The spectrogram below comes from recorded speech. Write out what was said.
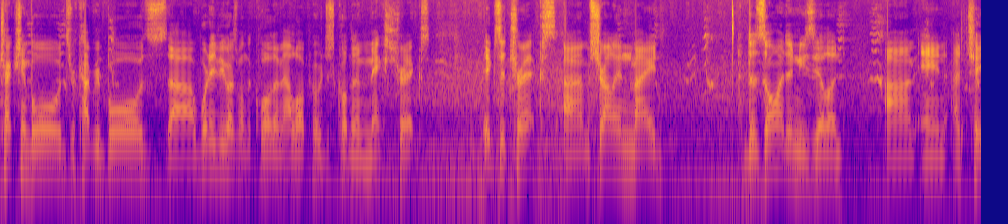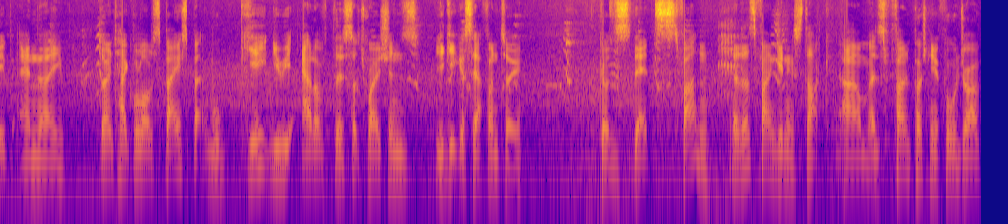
traction boards, recovery boards, uh, whatever you guys want to call them. A lot of people just call them Maxtrax. Exit tracks, um, Australian made, designed in New Zealand, um, and are cheap and they don't take a lot of space but will get you out of the situations you get yourself into because that's fun. It is fun getting stuck. Um, it's fun pushing your full drive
